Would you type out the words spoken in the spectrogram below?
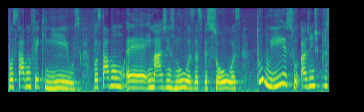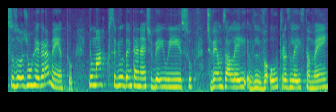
postavam fake news, postavam é, imagens nuas das pessoas. Tudo isso a gente precisou de um regramento. E o Marco Civil da Internet veio isso. Tivemos a lei, outras leis também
